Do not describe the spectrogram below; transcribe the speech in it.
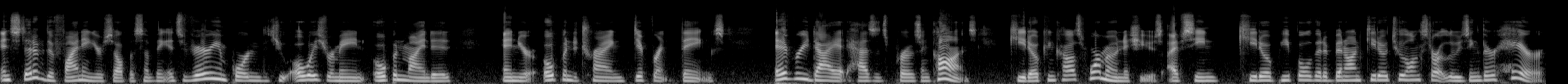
instead of defining yourself as something, it's very important that you always remain open minded and you're open to trying different things. Every diet has its pros and cons. Keto can cause hormone issues. I've seen keto people that have been on keto too long start losing their hair.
